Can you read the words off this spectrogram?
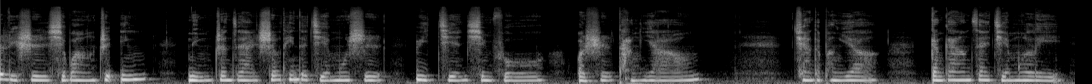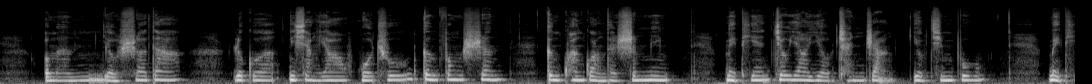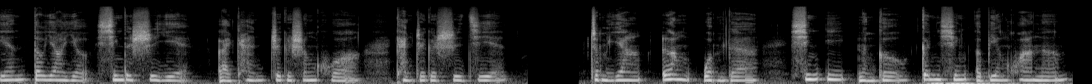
这里是希望之音，您正在收听的节目是《遇见幸福》，我是唐瑶。亲爱的朋友，刚刚在节目里，我们有说到，如果你想要活出更丰盛、更宽广的生命，每天就要有成长、有进步，每天都要有新的视野来看这个生活、看这个世界。怎么样让我们的心意能够更新而变化呢？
